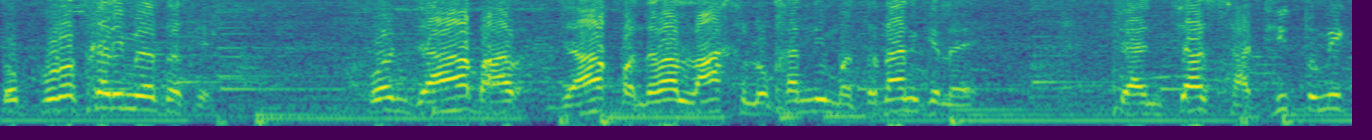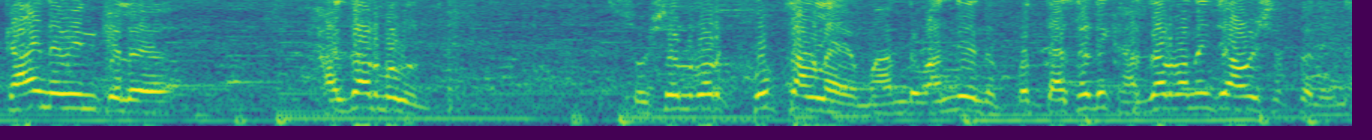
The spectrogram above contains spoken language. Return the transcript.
तो पुरस्कारही मिळत असेल. पण ज्या भार ज्या पंधरा लाख लोकांनी मतदान केलं आहे त्यांच्यासाठी तुम्ही काय नवीन केलं? खासदार म्हणून. सोशल वर्क खूप चांगलं आहे मान मान्य पण त्यासाठी खासदार बनायची आवश्यकता नाही ना.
